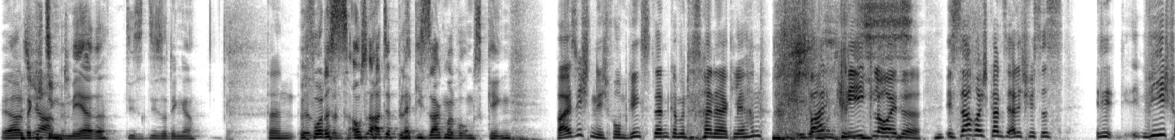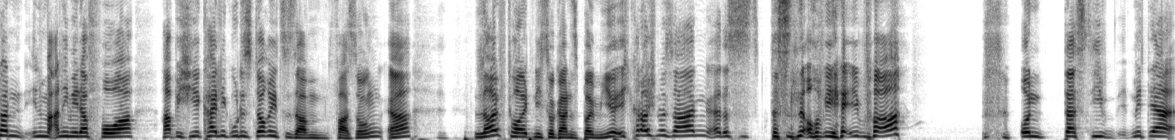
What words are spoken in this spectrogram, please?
Ja, da Stimmt. irgendwie mehrere, diese, diese Dinger. Dann, äh, Bevor das dann, ausartet, Blackie, sag mal, worum es ging. Weiß ich nicht. Worum ging's denn? Kann mir das einer erklären? Es war ein Krieg. Leute. Ich sag euch ganz ehrlich, wie es ist. Wie schon im Anime davor, habe ich hier keine gute Story-Zusammenfassung, ja. Läuft heute nicht so ganz bei mir. Ich kann euch nur sagen, äh, dass es, dass es eine OVA war. Und dass die mit der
